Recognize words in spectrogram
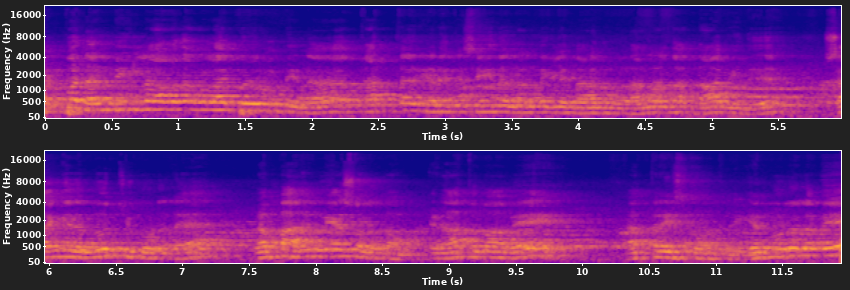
எப்ப நன்றி இல்லாதவங்களாய் போயிடும் அப்படின்னா கர்த்தர் எனக்கு செய்த நன்மைகளை மறந்து போகுது அதனால தான் தாவீது சங்கீதம் நூற்றி மூணுல ரொம்ப அருமையா சொல்லலாம் என் ஆத்மாவே கர்த்தரை ஸ்தோத்திரி. என் முழுலமே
